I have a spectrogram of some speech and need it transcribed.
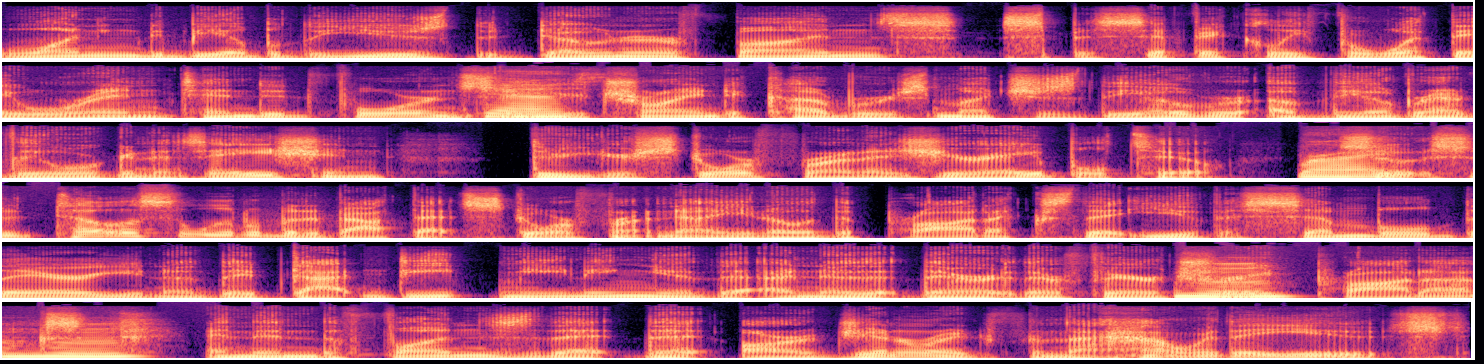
wanting to be able to use the donor funds specifically for what they were intended for. And so Yes. you're trying to cover as much as the over of the overhead of the organization through your storefront as you're able to. Right. So so tell us a little bit about that storefront now. You know, the products that you've assembled there, you know, they've got deep meaning. You know, I know that they're they're fair trade products. And then the funds that that are generated from that, how are they used?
